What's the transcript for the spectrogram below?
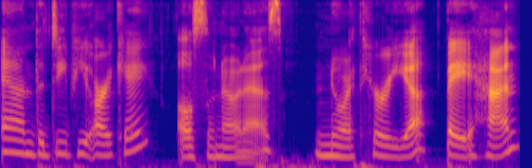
and the DPRK, also known as North Korea, 北韩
